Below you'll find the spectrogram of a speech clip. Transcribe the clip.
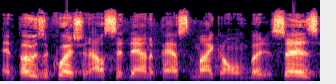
and pose a question. I'll sit down and pass the mic on. But it says,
